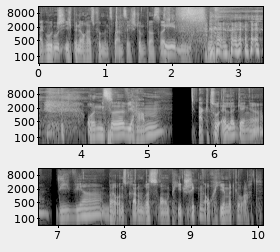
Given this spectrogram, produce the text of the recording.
Na gut, ich bin auch erst 25, stimmt, du hast recht. Eben. Und äh, wir haben aktuelle Gänge, die wir bei uns gerade im Restaurant Peach schicken, auch hier mitgebracht.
